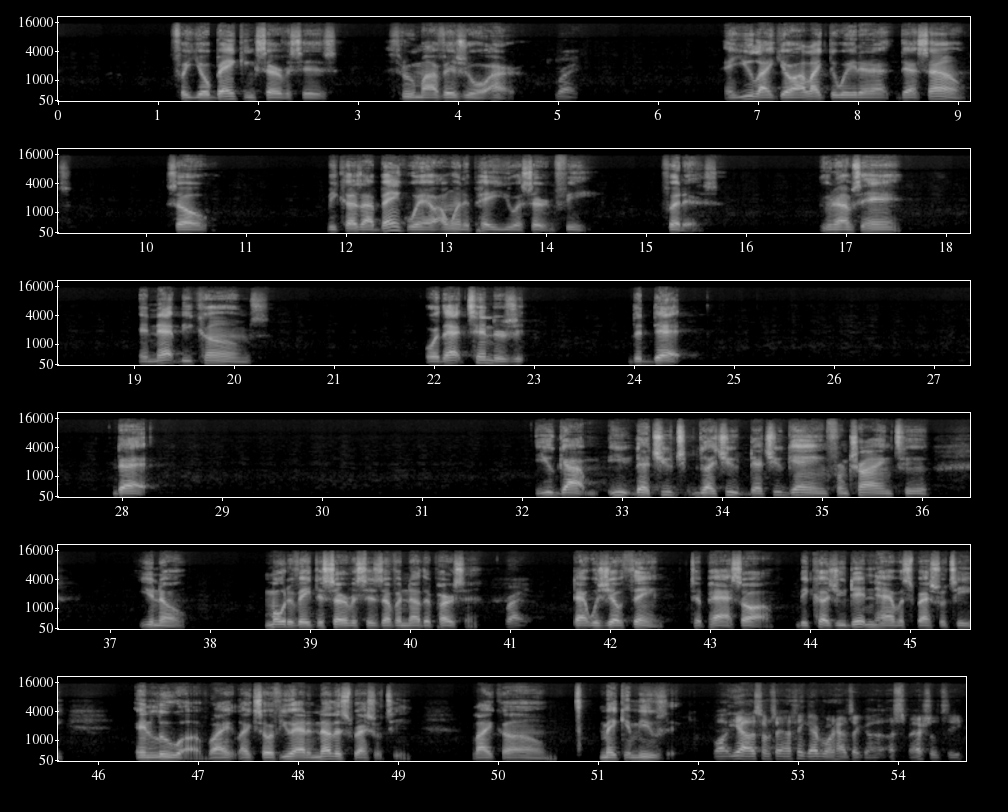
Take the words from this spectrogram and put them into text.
for your banking services through my visual art. Right. And you like, yo, I like the way that that sounds. So because I bank well, I want to pay you a certain fee for this. You know what I'm saying? And that becomes, or that tenders the debt that you got you that you that you that you gain from trying to you know motivate the services of another person Right. That was your thing to pass off because you didn't have a specialty in lieu of right like so if you had another specialty like um making music Well, yeah, that's what I'm saying. I think everyone has like a, a specialty.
